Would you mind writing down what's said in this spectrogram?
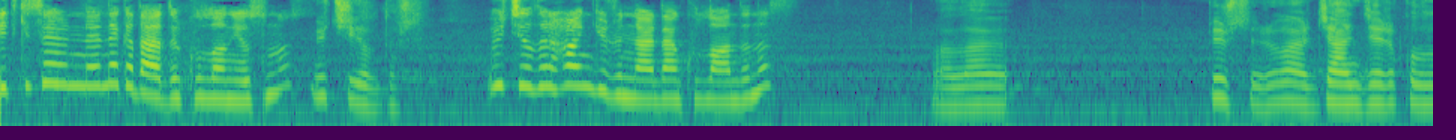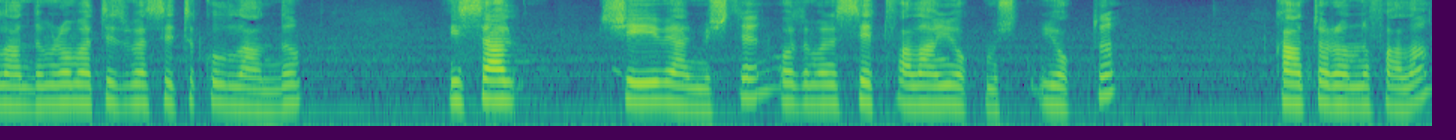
Bitkisel ürünleri ne kadardır kullanıyorsunuz? 3 yıldır. 3 yıldır hangi ürünlerden kullandınız? Vallahi bir sürü var. Canceri kullandım. Romatizma seti kullandım. İshal şeyi vermişti. O zaman set falan yokmuş yoktu. Kantoronlu falan.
